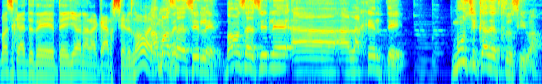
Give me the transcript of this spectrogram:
básicamente te, te, llevan a la cárcel, ¿no? Vamos a decirle, vamos a decirle a, a la gente, música de exclusiva.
